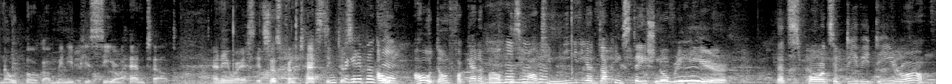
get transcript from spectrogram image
notebook or mini PC or handheld. Anyways, it's just fantastic. Don't forget about oh, the... oh, don't forget about this multimedia docking station over here that sports a DVD-ROM.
